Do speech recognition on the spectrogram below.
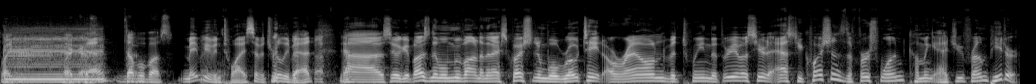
like, like that? Double buzz. Maybe even twice if it's really bad. uh, so you'll get buzzed, and then we'll move on to the next question, and we'll rotate around between the three of us here to ask you questions. The first one coming at you from Peter.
